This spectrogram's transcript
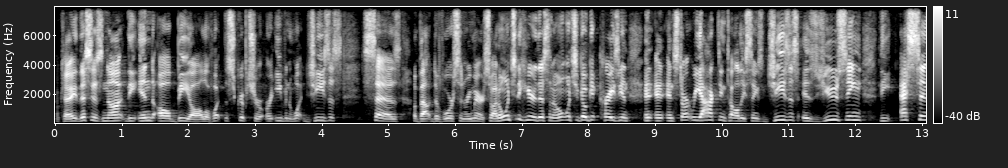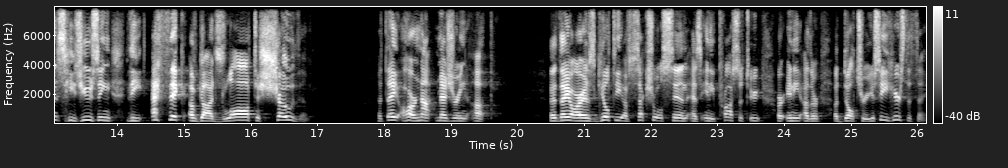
Okay, this is not the end all be all of what the scripture or even what Jesus says about divorce and remarriage. So I don't want you to hear this and I don't want you to go get crazy and, and, and start reacting to all these things. Jesus is using the essence, he's using the ethic of God's law to show them that they are not measuring up, that they are as guilty of sexual sin as any prostitute or any other adultery. You see, here's the thing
